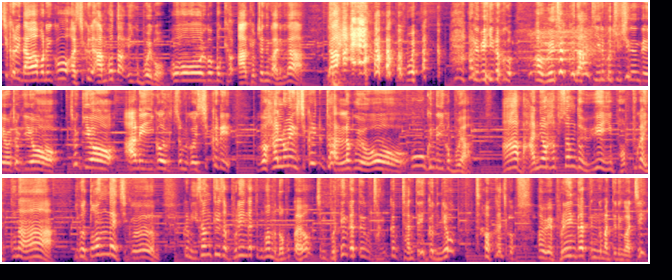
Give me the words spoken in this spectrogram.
시크릿 나와버리고 아 시크릿 아무것도 안- 이거 뭐야 이거? 어 이거 뭐아 겹쳐 있는 거 아니구나. 야 아, 아, 뭐야 이거. 아니 왜 이런 거아 왜 자꾸 나한테 이런 거 주시는데요 저기요. 저기요. 아니 이거 좀 이거 시크릿 이거 할로윈 시크릿 좀 달라고요. 오 근데 이거 뭐야? 아 마녀 합성도 위에 이 버프가 있구나 이거 떴네 지금 그럼 이 상태에서 브레인 같은 거 한번 넣어볼까요? 지금 브레인 같은 거 잠깐 잔뜩 있거든요 저가지고 아 왜 브레인 같은 것만 뜨는 거 같지?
